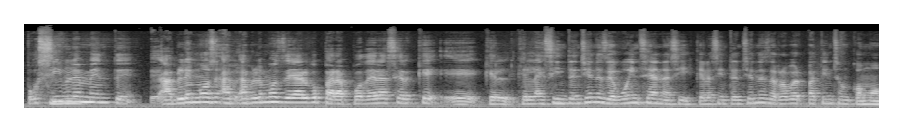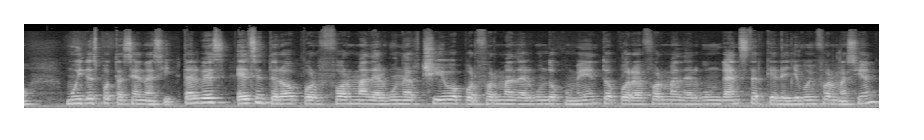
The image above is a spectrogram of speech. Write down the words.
Posiblemente eh, hablemos, hab- hablemos de algo para poder hacer que, eh, que, que las intenciones de Wayne sean así, que las intenciones de Robert Pattinson como muy déspotas sean así. Tal vez él se enteró por forma de algún archivo, por forma de algún documento, por forma de algún gángster que le llevó información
